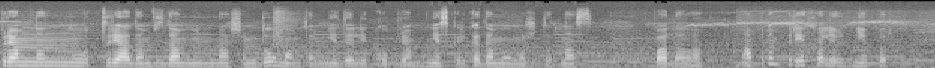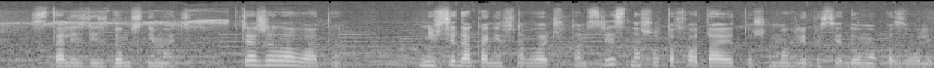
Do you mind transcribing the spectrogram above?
Прям на, ну, вот рядом с дом, нашим домом, там недалеко, прям несколько домов, может, от нас падало. А потом переехали в Днепр, стали здесь дом снимать. Тяжеловато. Не всегда, конечно, бывает, что там средств на что-то хватает, то, что могли бы себе дома позволить.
